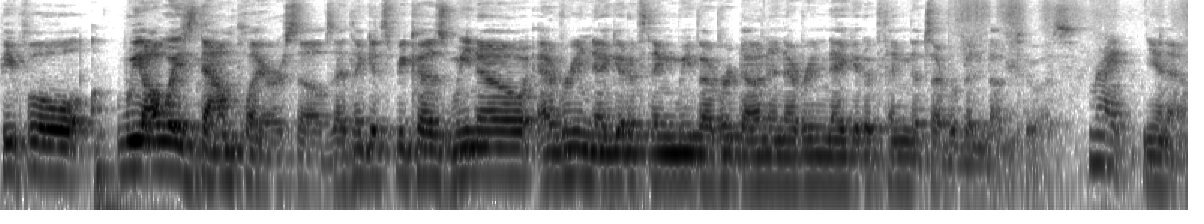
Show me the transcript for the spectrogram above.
people, we always downplay ourselves. I think it's because we know every negative thing we've ever done and every negative thing that's ever been done to us. Right. you know.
